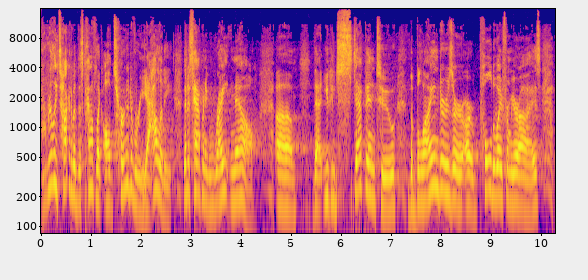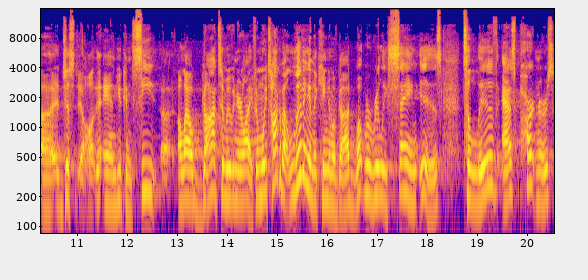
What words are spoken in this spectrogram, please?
we're really talking about this kind of like alternative reality that is happening right now um, that you can step into. The blinders are, are pulled away from your eyes, uh, just uh, and you can see, uh, allow God to move in your life. And when we talk about living in the kingdom of God, what we're really saying is to live as partners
